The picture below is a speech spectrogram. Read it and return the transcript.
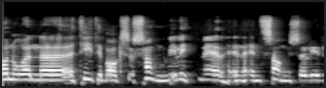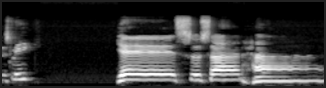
For noen uh, tid tilbake så sang vi litt mer enn en sang som lyder slik. Jesus er her,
